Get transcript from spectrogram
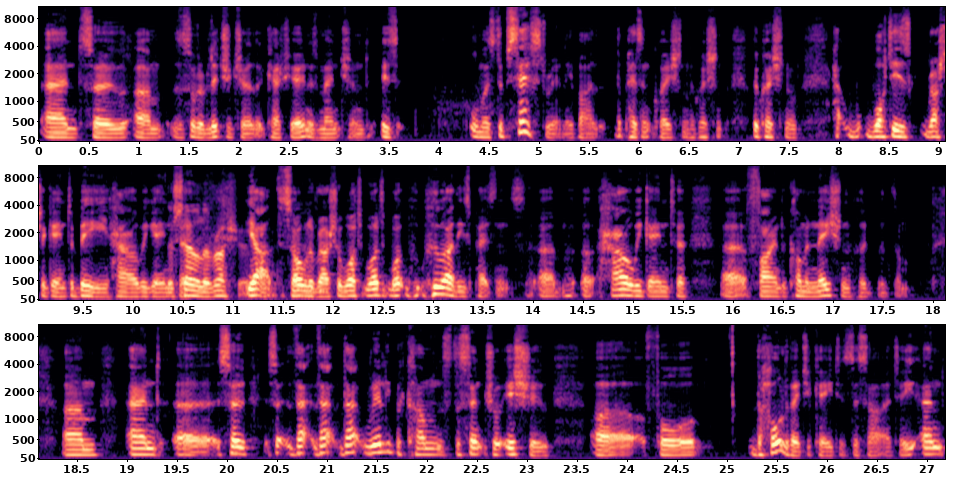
And so um, the sort of literature that Catriona has mentioned is almost obsessed really by the peasant question, the question, the question of how, what is Russia going to be? How are we going the to the soul of Russia? Yeah, the soul of Russia. What, what, what? Who are these peasants? Um, uh, how are we going to uh, find a common nationhood with them? Um, and uh, so, so that, that, that really becomes the central issue uh, for the whole of educated society. And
